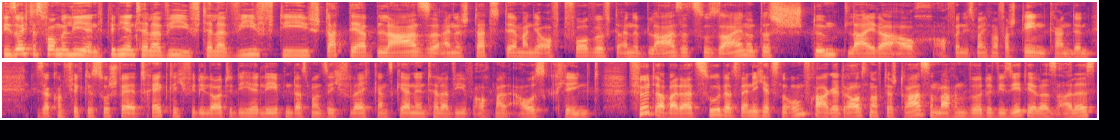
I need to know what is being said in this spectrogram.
wie soll ich das formulieren? Ich bin hier in Tel Aviv. Tel Aviv, die Stadt der Blase, eine Stadt, der man ja oft vorwirft, eine Blase zu sein. Und das stimmt leider auch, auch wenn ich es manchmal verstehen kann. Denn dieser Konflikt ist so schwer erträglich für die Leute, die hier leben, dass man sich vielleicht ganz gerne in Tel Aviv auch mal ausklingt. Führt aber dazu, dass wenn ich jetzt eine Umfrage draußen auf der Straße machen würde, wie seht ihr das alles,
